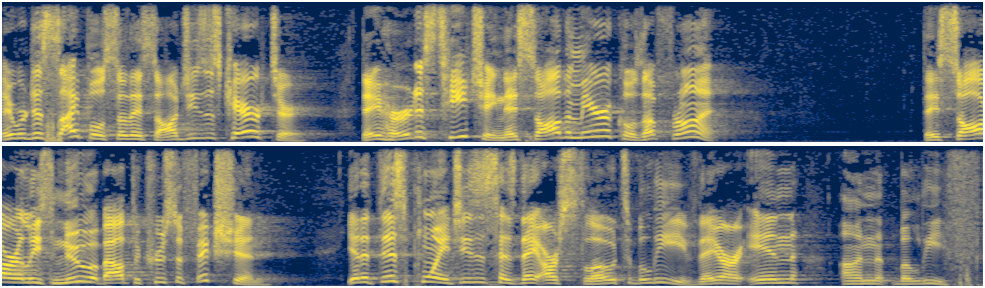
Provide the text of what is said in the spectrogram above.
They were disciples, so they saw Jesus' character. They heard his teaching. They saw the miracles up front. They saw or at least knew about the crucifixion. Yet at this point, Jesus says they are slow to believe. They are in unbelief.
